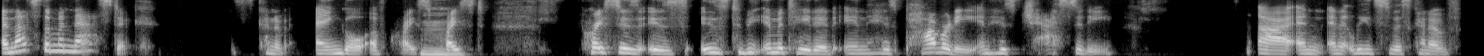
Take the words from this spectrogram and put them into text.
and that's the monastic kind of angle of Christ. Mm. Christ Christ is is is to be imitated in his poverty, in his chastity. Uh, and and it leads to this kind of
